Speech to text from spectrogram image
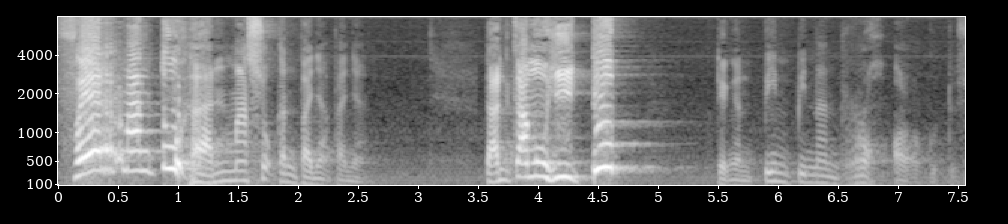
Firman Tuhan masukkan banyak-banyak. Dan kamu hidup dengan pimpinan roh Allah Kudus.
